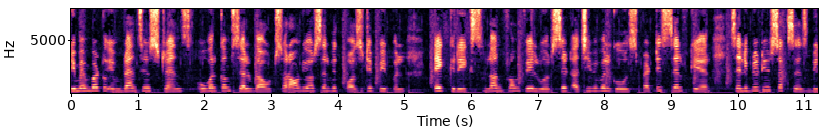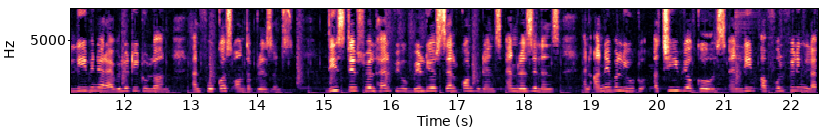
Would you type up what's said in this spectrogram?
Remember to embrace your strengths, overcome self doubt, surround yourself with positive people, take risks, learn from failure, set achievable goals, practice self care, celebrate your success, believe in your ability to learn, and focus on the present. These tips will help you build your self confidence and resilience and enable you to achieve your goals and live a fulfilling life.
